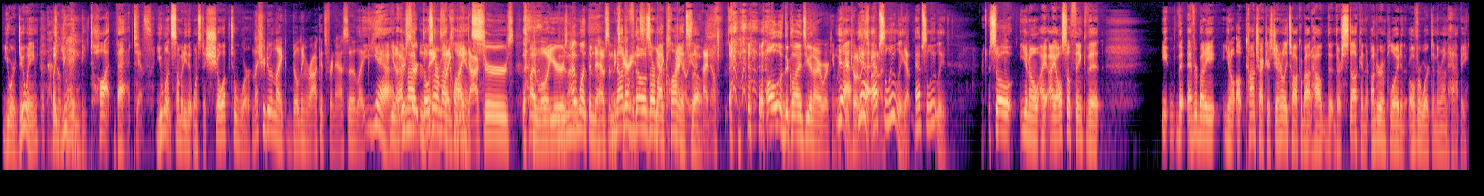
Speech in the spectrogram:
you are doing, but, that's you can be taught that. Yes. You want somebody that wants to show up to work. Unless you're doing like building rockets for NASA, like Yeah, you know, there's not- certain those things, are my like clients. my doctors, my lawyers. I want them to have some. None of those are my I know, clients, yeah, though. I know. All of the clients you and I are working with. yeah, you're totally yeah, absolutely, Yep. absolutely. So you know, I, I also think that that everybody, you know, uh, contractors generally talk about how they're stuck and they're underemployed and they're overworked and they're unhappy.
